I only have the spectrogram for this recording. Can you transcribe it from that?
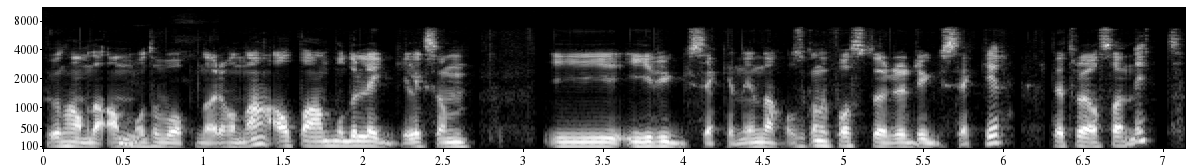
Du kan ha med deg ammo til våpenet i hånda. Alt annet må du legge liksom i, i, ryggsekken din. da, Og så kan du få større ryggsekker. Det tror jeg også er nytt.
